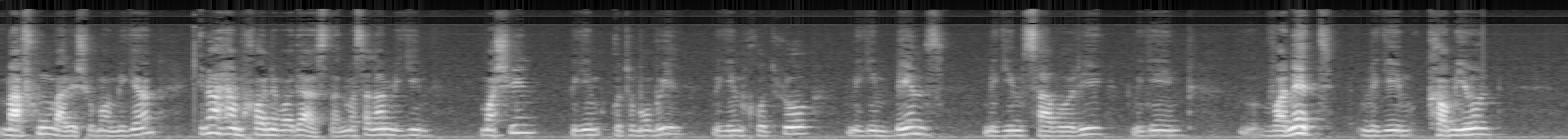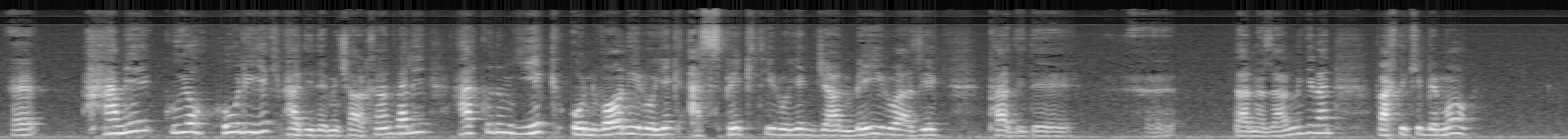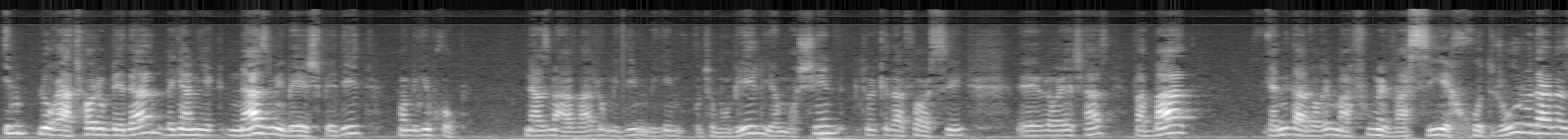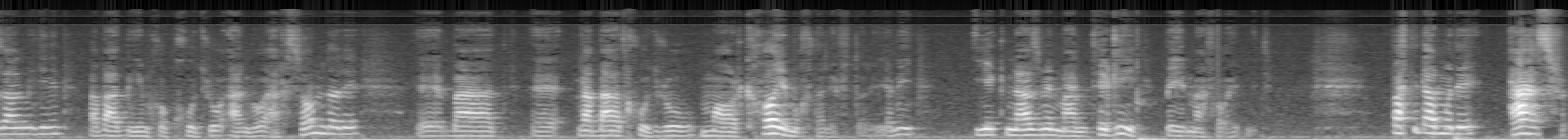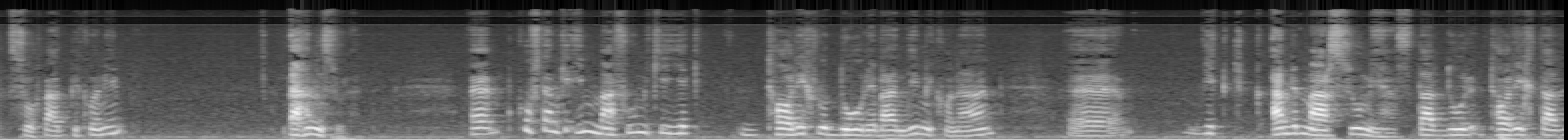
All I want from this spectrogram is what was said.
مفهوم برای شما میگم. اینا هم خانواده هستن. مثلا میگیم ماشین میگیم اتومبیل میگیم خودرو میگیم بنز میگیم سواری میگیم وانت میگیم کامیون. همه گویا حول یک پدیده میچرخند ولی هر کدوم یک عنوانی رو یک اسپکتی رو یک جنبه ای رو از یک پدیده در نظر می‌گیرن. وقتی که به ما این لغت ها رو بدن بگن یک نظمی بهش بدید ما میگیم خب نظم اول رو میدیم میگیم اتومبیل یا ماشین طور که در فارسی رایج هست. و بعد یعنی در واقع مفهوم وسیع خودرو رو در نظر می‌گیریم و بعد میگیم خب خودرو انواع اقسام داره. بعد و بعد خودرو مارک های مختلف داره. یعنی یک نظم منطقی به این مفاهیم میدیم وقتی در مورد عصر صحبت می‌کنیم به همین صورت. گفتم که این مفهومی که یک تاریخ رو دوره بندی می‌کنن یک امر مرسومی هست. در دور تاریخ در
